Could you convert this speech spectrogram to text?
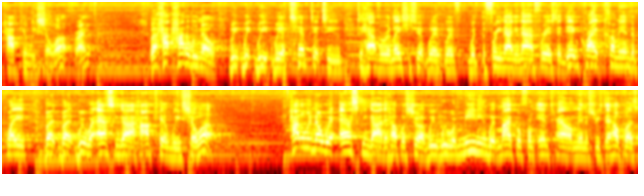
how can we show up, right? But how, how do we know? We, we, we, we attempted to, to have a relationship with, with, with the free 99 fridge that didn't quite come into play, but, but we were asking God, how can we show up? How do we know we're asking God to help us show up? We, we were meeting with Michael from In Town Ministries to help us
